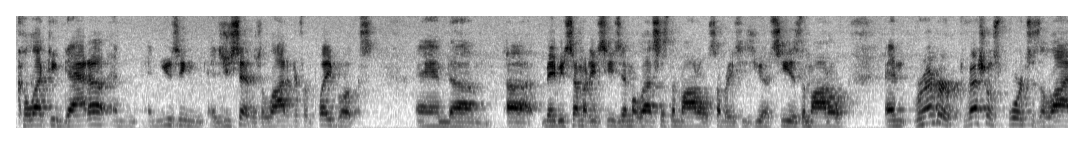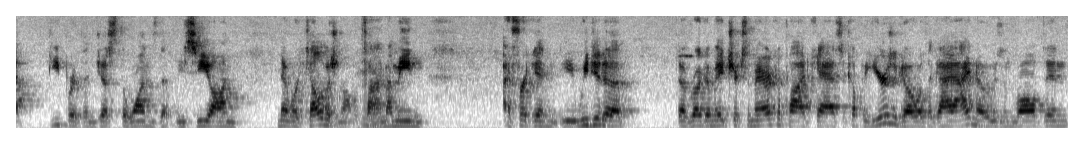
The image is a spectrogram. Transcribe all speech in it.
collecting data and and using, as you said, there's a lot of different playbooks and um, uh, maybe somebody sees MLS as the model, somebody sees UFC as the model. And remember, professional sports is a lot deeper than just the ones that we see on network television all the time. Mm-hmm. I mean, I freaking we did a, a Rugged Matrix America podcast a couple years ago with a guy I know who's involved in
